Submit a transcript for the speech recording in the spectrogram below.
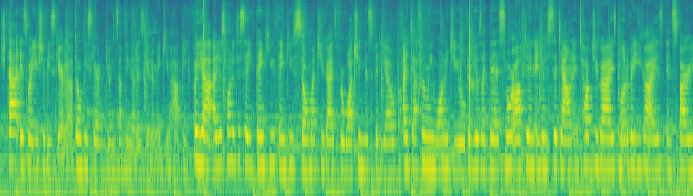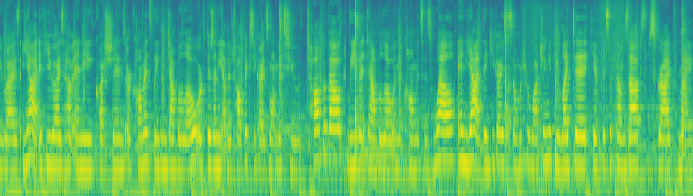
change. That is what you should be scared of. Don't be scared of doing something that is going to make you happy. But yeah, I just wanted to say thank you, thank you so much you guys for watching this video. I definitely want to do videos like this more often and just sit down and talk to you guys, motivate you guys, inspire you guys. Yeah, if you guys have any questions or comments, leave them down below. Or if there's any other topics you guys want me to talk about, leave it down below in the comments as well. And yeah, thank you guys so much for watching. If you liked it, give this a thumbs up, subscribe for my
